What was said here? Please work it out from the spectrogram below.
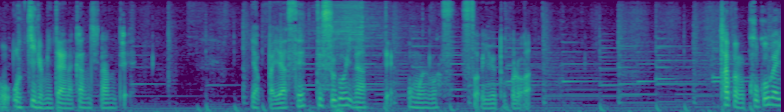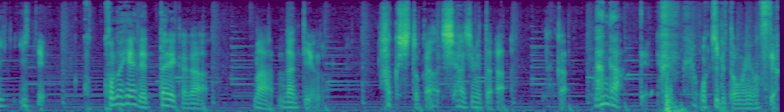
起きるみたいな感じなんでやっぱ野生ってすごいなって思いますそういうところは多分ここがいいこの部屋で誰かがまあ何て言うの拍手とかし始めたらなんか「なんだ!」って 起きると思いますよ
